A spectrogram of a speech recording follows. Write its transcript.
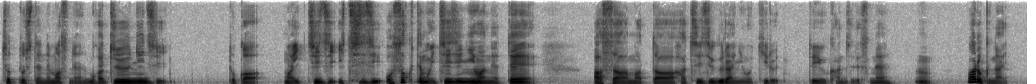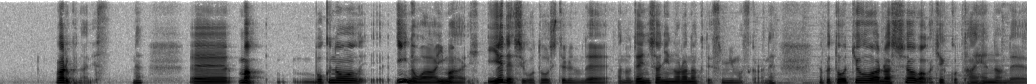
ちょっとして寝ますね。僕は12時とかまあ1時1時遅くても1時には寝て朝また8時ぐらいに起きるっていう感じですね。うん。悪くない。悪くないです。ね。えー、まあ僕のいいのは今家で仕事をしてるのであの電車に乗らなくて済みますからね。やっぱ東京はラッシュアワーが結構大変なんで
